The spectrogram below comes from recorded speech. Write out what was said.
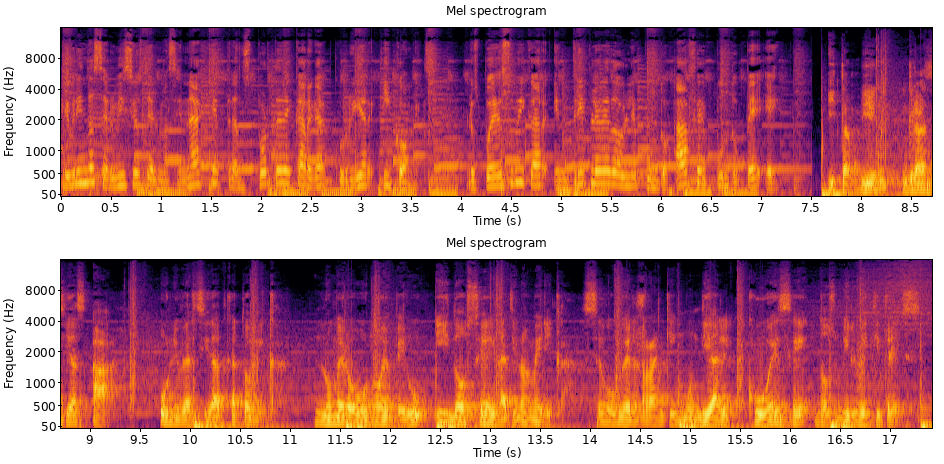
que brinda servicios de almacenaje, transporte de carga, courier y cómics. Los puedes ubicar en www.afe.pe. Y también gracias a Universidad Católica, número 1 en Perú y 12 en Latinoamérica, según el ranking mundial QS 2023.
